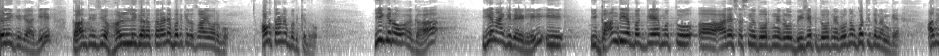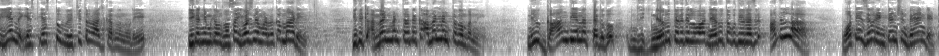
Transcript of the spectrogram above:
ಏಳಿಗೆಗಾಗಿ ಗಾಂಧೀಜಿ ಹಳ್ಳಿಗರ ತರನೇ ಬದುಕಿದ್ರು ಸಾಯೋವರೆಗೂ. ಅವ್ರ ತರನೇ ಬದುಕಿದ್ರು. ಹೀಗಿರುವಾಗ ಏನಾಗಿದೆ ಇಲ್ಲಿ? ಈ ಈ ಗಾಂಧಿಯ ಬಗ್ಗೆ ಮತ್ತು ಆರ್ ಎಸ್ ಎಸ್ನ ಧೋರಣೆಗಳು ಬಿಜೆಪಿ ಧೋರಣೆಗಳು ನಮ್ಗೆ ಗೊತ್ತಿದೆ ನಮ್ಗೆ. ಆದ್ರೆ ಏನ್, ಎಷ್ಟು ಎಷ್ಟು ವಿಚಿತ್ರ ರಾಜಕಾರಣ ನೋಡಿ. ಈಗ ನಿಮಗೆ ಒಂದು ಹೊಸ ಯೋಜನೆ ಮಾಡ್ಬೇಕಾ? ಮಾಡಿ. ಇದಕ್ಕೆ ಅಮೆಂಡ್ಮೆಂಟ್ ತರಬೇಕಾ? ಅಮೆಂಡ್ಮೆಂಟ್ ತಗೊಂಡ್ಬನ್ನಿ ನೀವು ಗಾಂಧಿಯನ್ನ ತೆಗೆದು, ನೆಹರು ತೆಗೆದಿಲ್ವಾ? ನೆಹರು ತೆಗೆದು ಇವ್ರ ಅದಲ್ಲ. What is your intention behind it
